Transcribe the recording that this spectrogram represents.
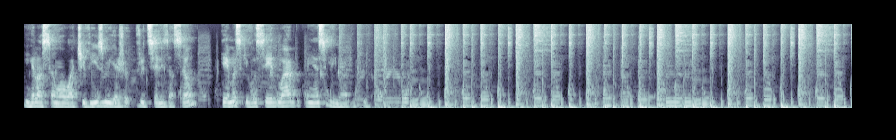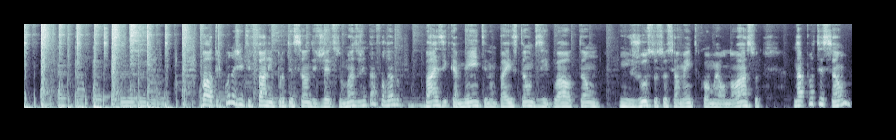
em relação ao ativismo e à judicialização, temas que você, Eduardo, conhece melhor do que eu. Walter, quando a gente fala em proteção de direitos humanos, a gente está falando basicamente num país tão desigual, tão injusto socialmente como é o nosso, na proteção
